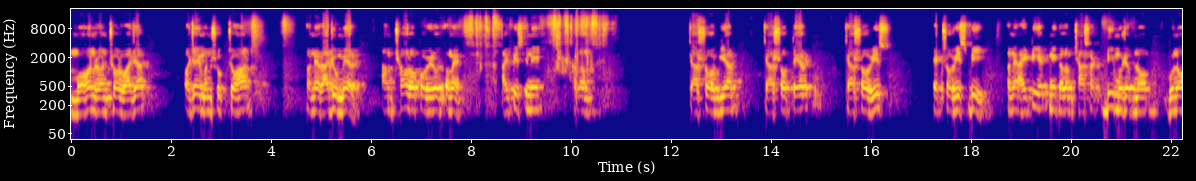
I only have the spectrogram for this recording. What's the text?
મોહન રણછોડ વાજા, અજય મનસુખ ચૌહાણ અને રાજુ મેર આમ છ લોકો વિરુદ્ધ અમે આઈપીસીની કલમ ચારસો અગિયાર, ચારસો તેર, ચારસો વીસ, એકસો વીસ બી અને આઈટી એક્ટની કલમ છાસઠ ડી મુજબનો ગુનો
